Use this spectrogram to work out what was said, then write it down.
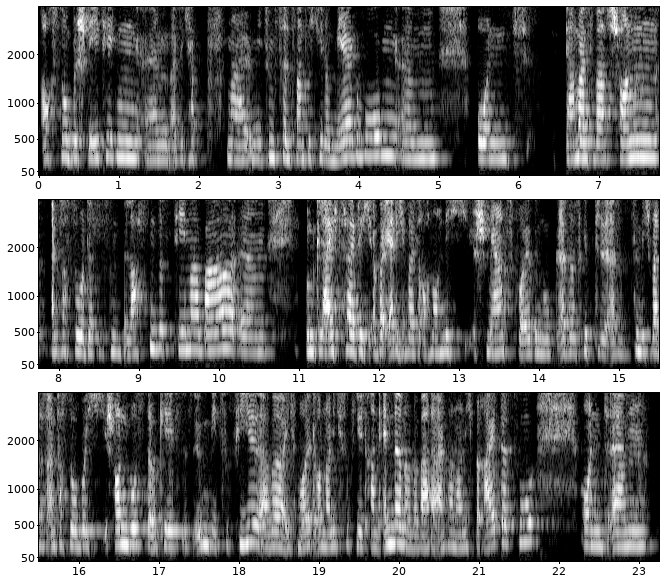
auch so bestätigen. Ähm, also ich habe mal irgendwie 15, 20 Kilo mehr gewogen ähm, und damals war es schon einfach so, dass es ein belastendes Thema war ähm, und gleichzeitig aber ehrlicherweise auch noch nicht schmerzvoll genug. Also es gibt, also für mich war das einfach so, wo ich schon wusste, okay, es ist irgendwie zu viel, aber ich wollte auch noch nicht so viel dran ändern oder war da einfach noch nicht bereit dazu. Und ähm,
